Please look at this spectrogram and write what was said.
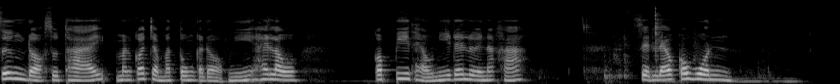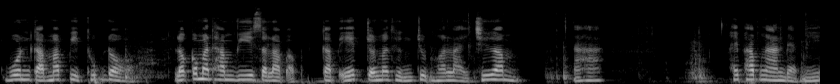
ซึ่งดอกสุดท้ายมันก็จะมาตรงกับดอกนี้ให้เราก๊อปปี้แถวนี้ได้เลยนะคะ เสร็จแล้วก็วน วนกลับมาปิดทุกดอก แล้วก็มาทำ V สลับกับ X จนมาถึงจุดหัวไหล่เชื่อมนะคะ ให้พับงานแบบนี้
